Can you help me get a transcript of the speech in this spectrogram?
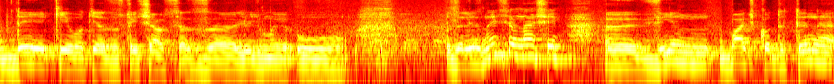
Деякі, от я зустрічався з людьми у залізниці нашій, е, він, батько дитини,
